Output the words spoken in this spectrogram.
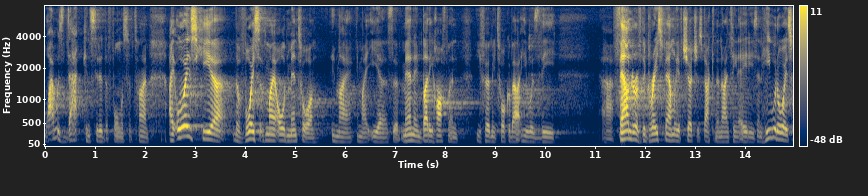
Why was that considered the fullness of time? I always hear the voice of my old mentor, in my, in my ears. A man named Buddy Hoffman, you've heard me talk about, he was the uh, founder of the Grace family of churches back in the 1980s. And he would always,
